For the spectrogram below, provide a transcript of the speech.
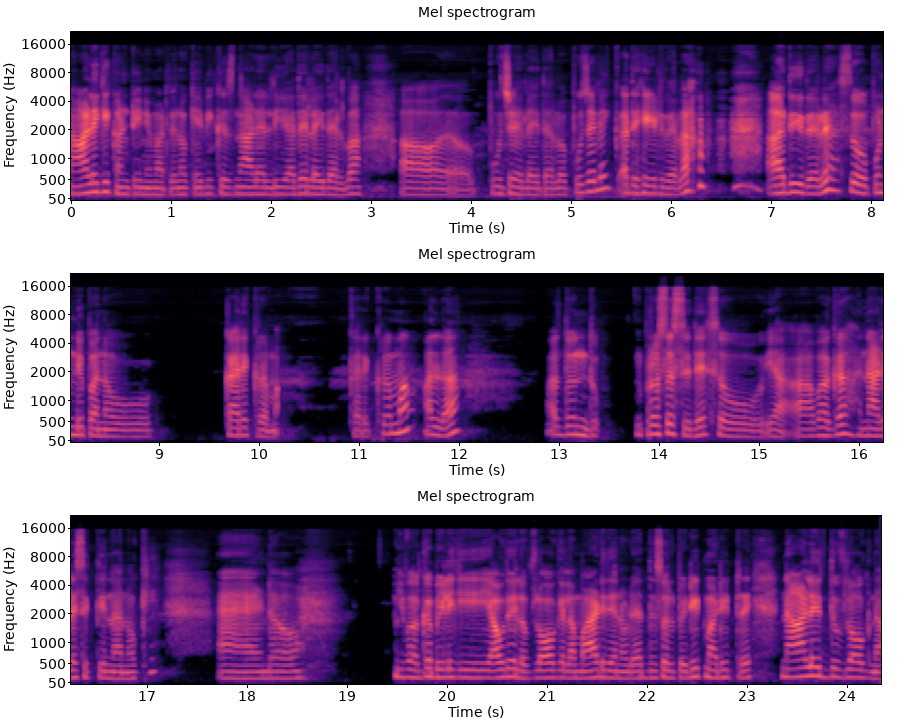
ನಾಳೆಗೆ ಕಂಟಿನ್ಯೂ ಮಾಡ್ತೇನೆ ಓಕೆ ಬಿಕಾಸ್ ನಾಳೆ ಅಲ್ಲಿ ಅದೆಲ್ಲ ಇದೆ ಅಲ್ವಾ? ಪೂಜೆ ಎಲ್ಲ ಇದೆ ಅಲ್ವಾ? ಪೂಜೆ ಲೈಕ್ ಅದೇ ಹೇಳಿದೆ ಅಲ್ಲ? ಅದು ಇದೆ ಅಲ್ಲ? ಸೊ ಪುಂಡಿಪನವು ಕಾರ್ಯಕ್ರಮ. ಕಾರ್ಯಕ್ರಮ ಅಲ್ಲ, ಅದೊಂದು ಪ್ರೊಸೆಸ್ ಇದೆ. ಸೊ ಯಾ ಆವಾಗ ನಾಳೆ ಸಿಗ್ತೀನಿ ನಾನು ಓಕೆ ಆ್ಯಂಡ್ ಇವಾಗ ಬೆಳಿಗ್ಗೆ ಯಾವುದೆಲ್ಲ ವ್ಲಾಗ್ ಎಲ್ಲ ಮಾಡಿದೆ ನೋಡಿ ಅದನ್ನ ಸ್ವಲ್ಪ ಎಡಿಟ್ ಮಾಡಿಟ್ರೆ, ನಾಳೆದ್ದು ವ್ಲಾಗ್ನ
